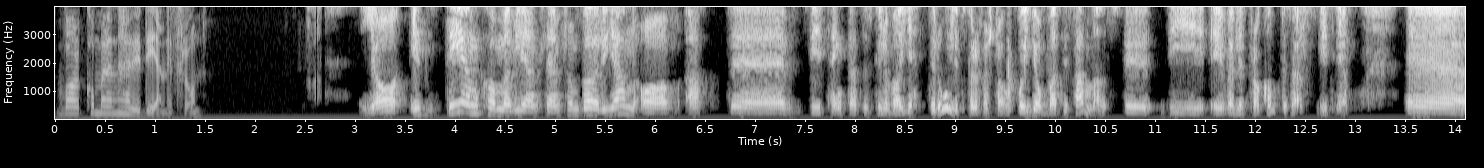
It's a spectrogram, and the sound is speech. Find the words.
Var kommer den här idén ifrån? Ja, idén kommer väl egentligen från början av att eh, vi tänkte att det skulle vara jätteroligt för det första att få jobba tillsammans. För vi är väldigt bra kompisar vi tre. Eh,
